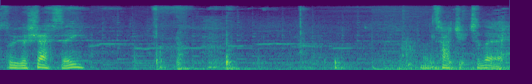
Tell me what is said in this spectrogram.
through the chassis and attach it to there.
